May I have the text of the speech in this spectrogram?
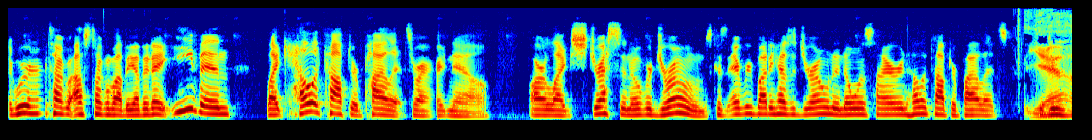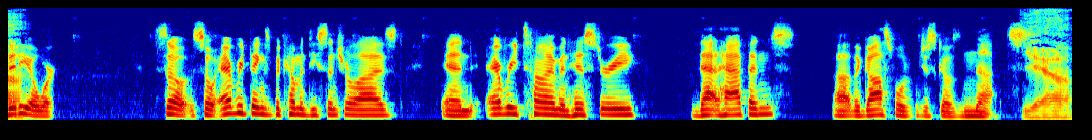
like we were talking, I was talking about the other day. Even like helicopter pilots right now are like stressing over drones because everybody has a drone and no one's hiring helicopter pilots to Yeah. do video work. So so everything's becoming decentralized, and every time in history that happens, uh, the gospel just goes nuts. Yeah.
